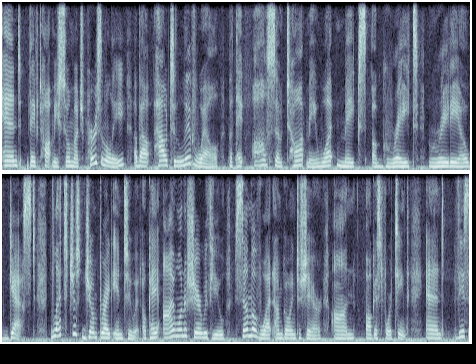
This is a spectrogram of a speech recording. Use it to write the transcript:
and they've taught me so much personally about how to live well, but they also taught me what makes a great radio guest. Let's just jump right into it, okay? I want to share with you some of what I'm going to share on August 14th. 14th. And this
